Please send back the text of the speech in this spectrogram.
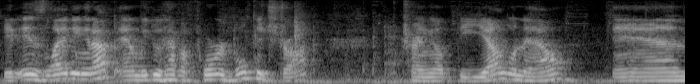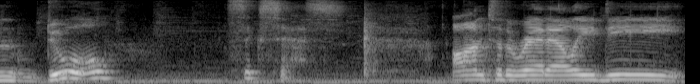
It is lighting it up, and we do have a forward voltage drop. Trying out the yellow now, and dual success. Onto the red LED,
